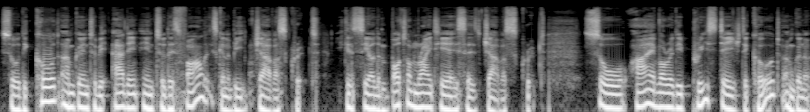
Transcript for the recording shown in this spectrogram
So the code I'm going to be adding into this file is going to be JavaScript. You can see on the bottom right here it says JavaScript. So I've already pre-staged the code. I'm going to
